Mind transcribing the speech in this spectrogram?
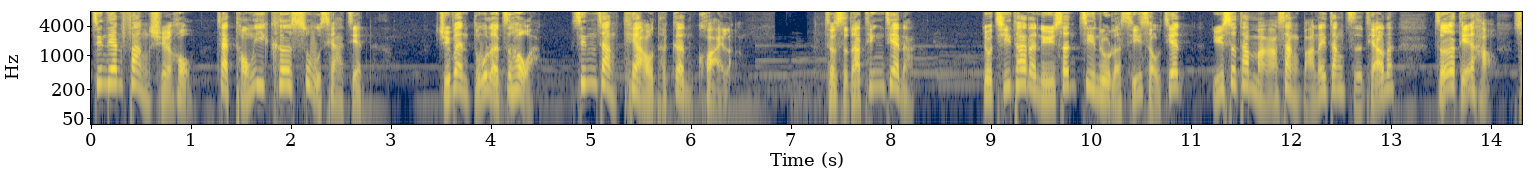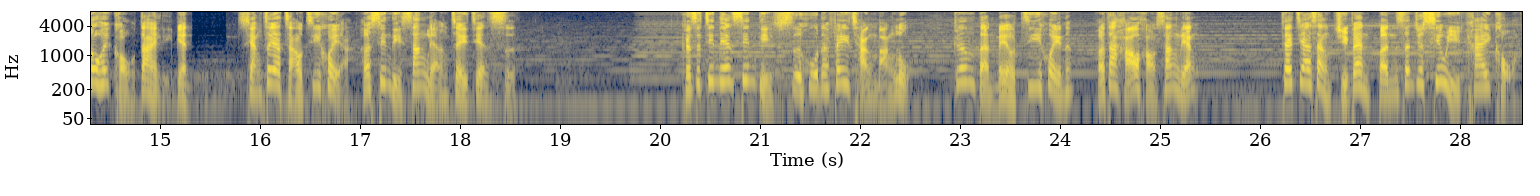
今天放学后在同一棵树下见。菊便读了之后啊，心脏跳得更快了。这时他听见啊，有其他的女生进入了洗手间，于是他马上把那张纸条呢。折叠好，收回口袋里面，想着要找机会啊和辛迪商量这件事。可是今天辛迪似乎呢非常忙碌，根本没有机会呢和他好好商量。再加上 j v a n 本身就羞于开口啊，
